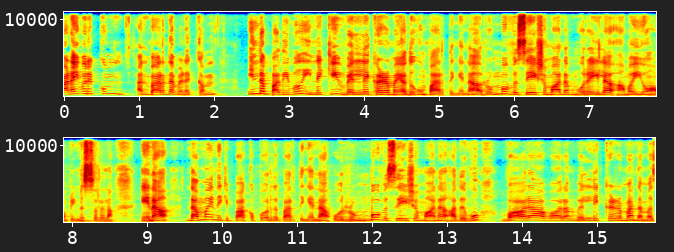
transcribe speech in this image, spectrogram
அனைவருக்கும் அன்பார்ந்த வணக்கம். இந்த பதிவு இன்னைக்கு வெள்ளிக்கிழமை அதுவும் பார்த்தீங்கன்னா ரொம்ப விசேஷமான முறையில் அமையும் அப்படின்னு சொல்லலாம். ஏன்னா நம்ம இன்னைக்கு பார்க்க போகிறது பார்த்திங்கன்னா ஒரு ரொம்ப விசேஷமான அதுவும் வாரா வாரம் வெள்ளிக்கிழமை நம்ம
